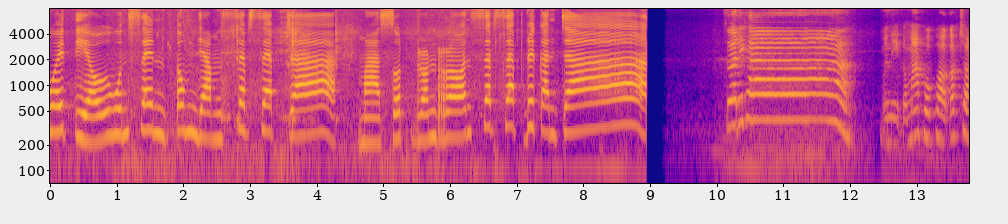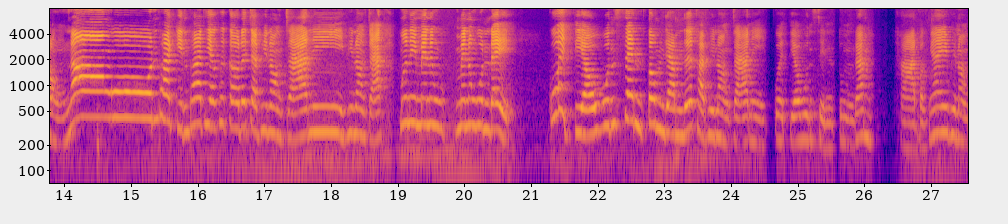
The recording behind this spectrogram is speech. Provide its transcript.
ก๋วยเตี๋ยววุ้นเส้นต้มยำแซ่บๆจ้า มาสดร้อนๆแซ่บๆด้วยกันจ้า สวัสดีค่ะมื่อนี้ก็มาพบพอกับช่องน้องวุ้นพากินพาเที่ยวคือเก่าได้จ้ะพี่น้องจ้านี่ พี่น้องจ้ามื่อนี้แม่นองแม่น้องวุ้นได้ก๋วยเตี๋ยววุ้นเส้นต้มยำเด้อค่ะ พี่น้องจ้านี่ก๋วยเตี๋ยววุ้นเส้นตุ่มดำ ถาดบักง่ายพี่น้อง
